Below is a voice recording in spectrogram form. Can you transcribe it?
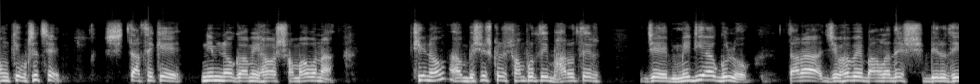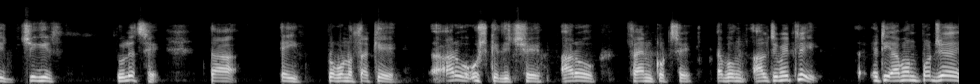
অঙ্কে উঠেছে, তা থেকে নিম্নগামী হওয়ার সম্ভাবনা ক্ষীণ। বিশেষ করে সম্প্রতি ভারতের যে মিডিয়াগুলো, তারা যেভাবে বাংলাদেশ বিরোধী জিগির তুলেছে, তা এই প্রবণতাকে আরও উস্কে দিচ্ছে, আরও ফ্যান করছে এবং আলটিমেটলি এটি এমন পর্যায়ে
